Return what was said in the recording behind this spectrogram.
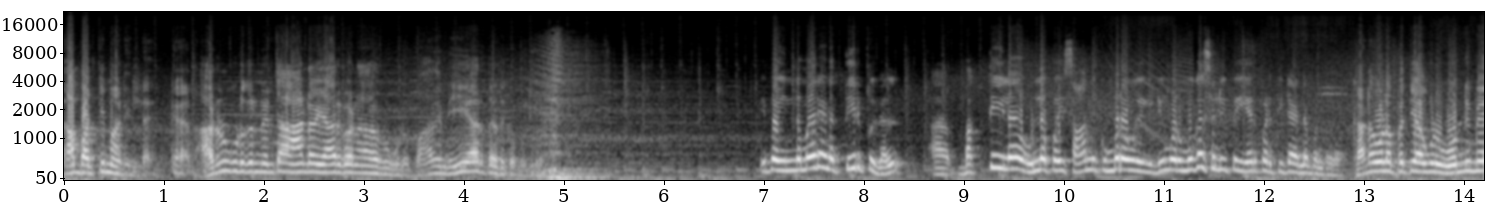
நான் பக்திமான் இல்லை. அருள் கொடுக்கணும்னு நினச்சா ஆண்டவன் யாருக்கு வேணாலும் அருள் கொடுப்பான். அதை நீ யார் தடுக்க முடியும்? இப்போ இந்த மாதிரியான தீர்ப்புகள் பக்தியில உள்ள போய் சாமி கும்பிட்றவங்க கிட்டயும் ஒரு முகசுளிப்பை ஏற்படுத்திட்டா என்ன பண்றது? கடவுளை பற்றி அவங்களுக்கு ஒன்றுமே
